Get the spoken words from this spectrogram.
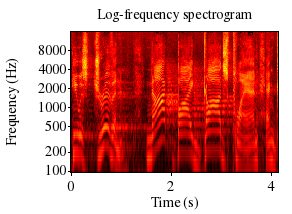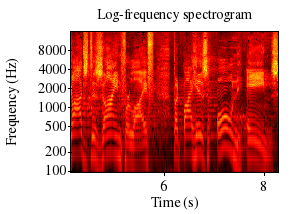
He was driven not by God's plan and God's design for life, but by his own aims,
